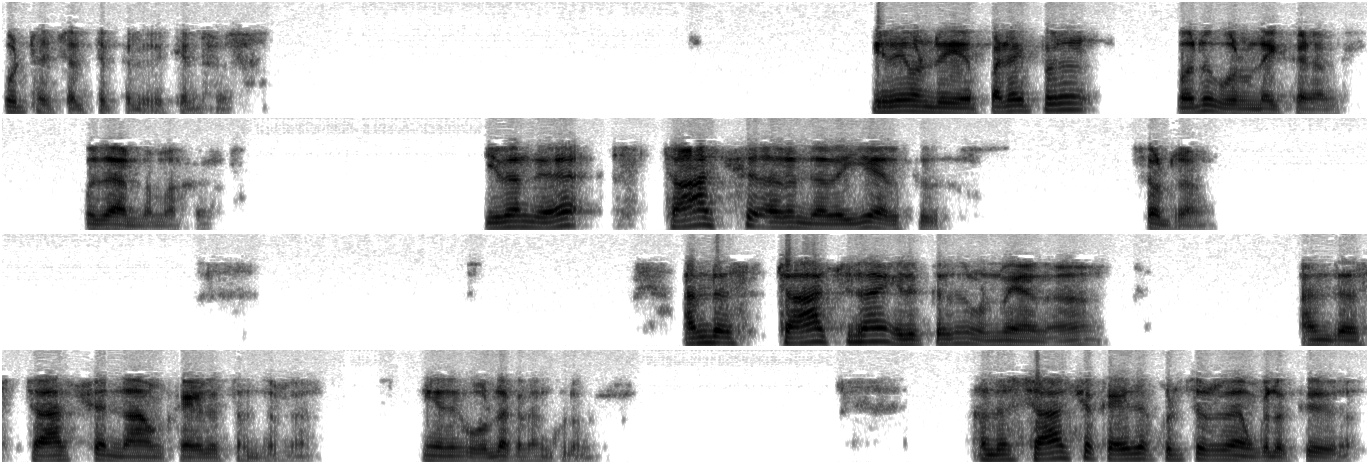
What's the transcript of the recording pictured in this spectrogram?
ஊட்டச்சத்துக்கள் இருக்கின்றன. இறைவனுடைய படைப்பில் ஒரு உருளைக்கிழங்கு உதாரணமாக. இவங்க ஸ்டார்ச் அது நிறைய இருக்குது சொல்றாங்க. அந்த ஸ்டார்ச் தான் இருக்குது உண்மையான? அந்த ஸ்டார்ச்சை நான் கையில தந்துடுறேன். நீங்க எனக்கு உருளைக்கிழங்கு கொடுங்க. அந்த ஸ்டார்ச்சை கையில கொடுத்துடுறேன் உங்களுக்கு.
